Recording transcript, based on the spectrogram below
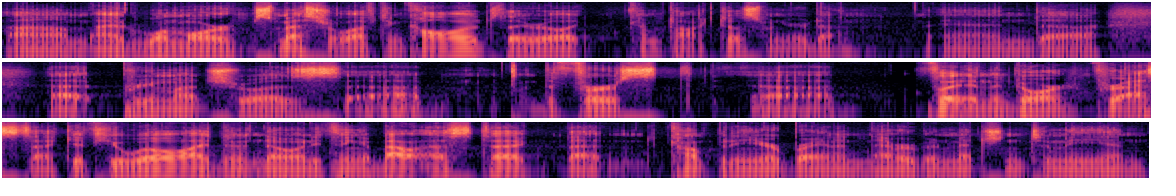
um, I had one more semester left in college. They were like, "Come talk to us when you're done," and uh, that pretty much was uh, the first. Uh, foot in the door for STEK, if you will. I didn't know anything about STEK. That company or brand had never been mentioned to me, and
